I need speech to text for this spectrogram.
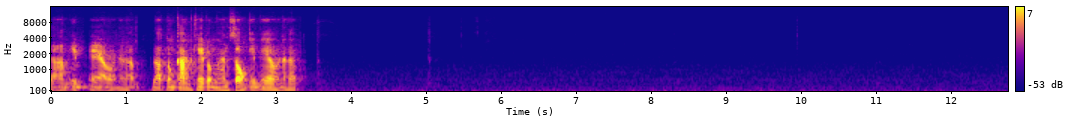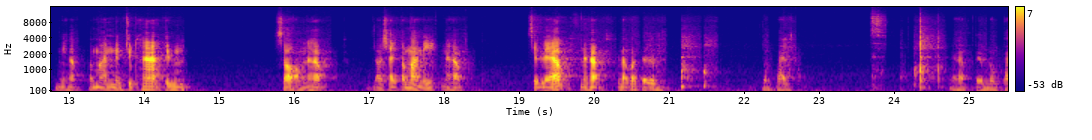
3 ml นะครับ เราต้องการแค่ประมาณ 2 ml นะครับ นี่ครับประมาณ 1.5 ถึง 2 นะครับ เราใช้ประมาณนี้นะครับ เสร็จแล้วนะครับ เราก็เติมลงไปนะครับ เติมลงไป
